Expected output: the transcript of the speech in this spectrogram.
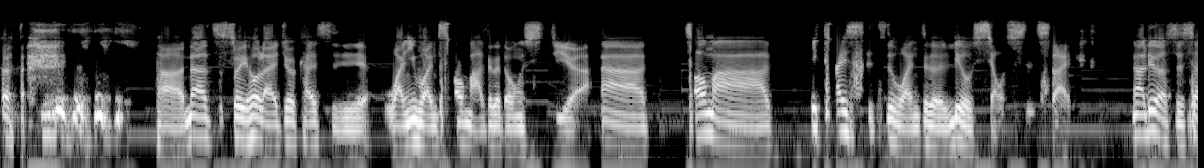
啊，那所以后来就开始玩一玩超马这个东西啊。那超马一开始是玩这个六小时赛，那六小时赛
